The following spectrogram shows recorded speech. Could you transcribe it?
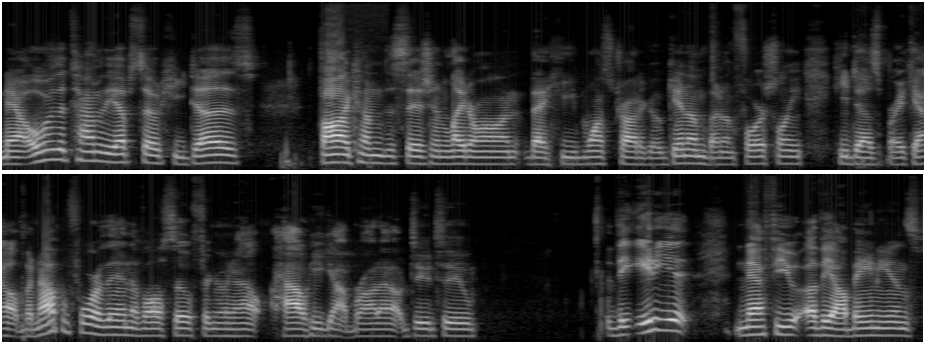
Now, over the time of the episode, he does finally come to decision later on that he wants to try to go get him, but unfortunately, he does break out. But not before then of also figuring out how he got brought out due to the idiot nephew of the Albanians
